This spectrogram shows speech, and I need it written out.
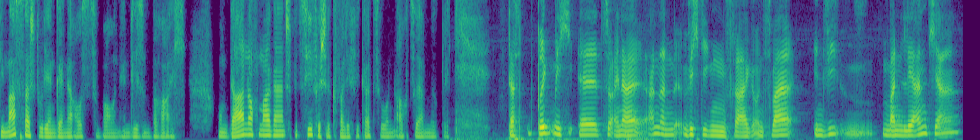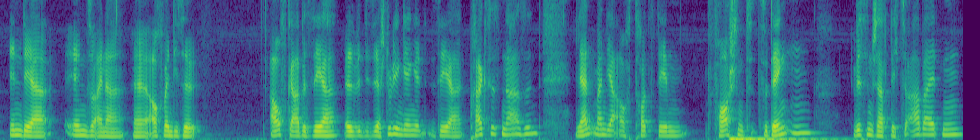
die Masterstudiengänge auszubauen in diesem Bereich um da nochmal ganz spezifische Qualifikationen auch zu ermöglichen. Das bringt mich äh, zu einer anderen wichtigen Frage und zwar, inwie man lernt ja in der, in so einer, äh, auch wenn diese Aufgabe sehr, äh, diese Studiengänge sehr praxisnah sind, lernt man ja auch trotzdem forschend zu denken, wissenschaftlich zu arbeiten,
